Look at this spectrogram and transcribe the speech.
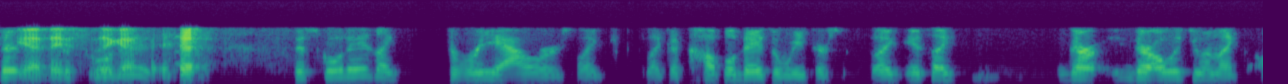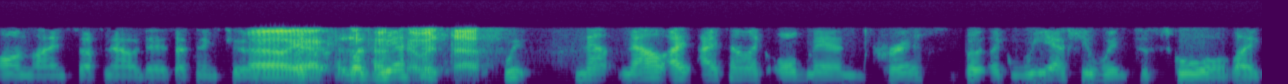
The- yeah, they the just they go. the school day is like three hours, like like a couple days a week or like it's like they're they're always doing like online stuff nowadays. I think too. oh yeah, like, because like, we actually stuff. we now now I I sound like old man Chris, but like we actually went to school like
